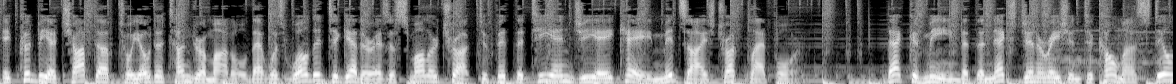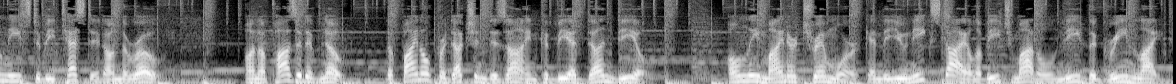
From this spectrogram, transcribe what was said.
It could be a chopped-up Toyota Tundra model that was welded together as a smaller truck to fit the TNGA-K midsize truck platform. That could mean that the next generation Tacoma still needs to be tested on the road. On a positive note, the final production design could be a done deal. Only minor trim work and the unique style of each model need the green light.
